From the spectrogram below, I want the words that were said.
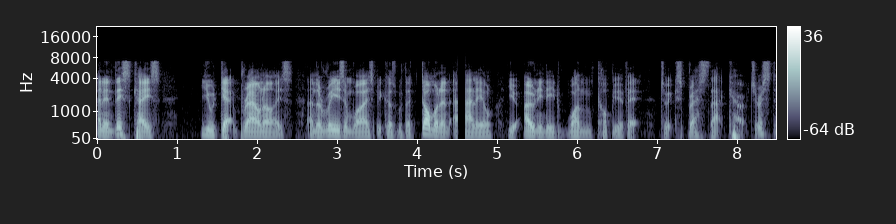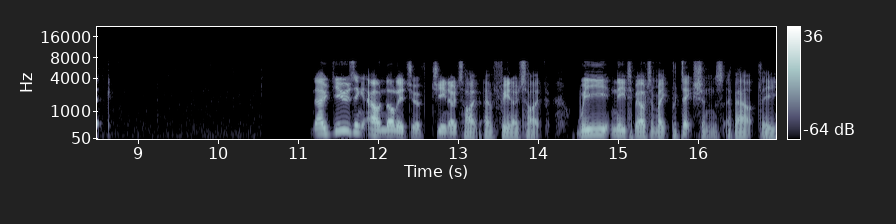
And in this case, you would get brown eyes. And the reason why is because with a dominant allele, you only need one copy of it to express that characteristic. Now, using our knowledge of genotype and phenotype, we need to be able to make predictions about the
